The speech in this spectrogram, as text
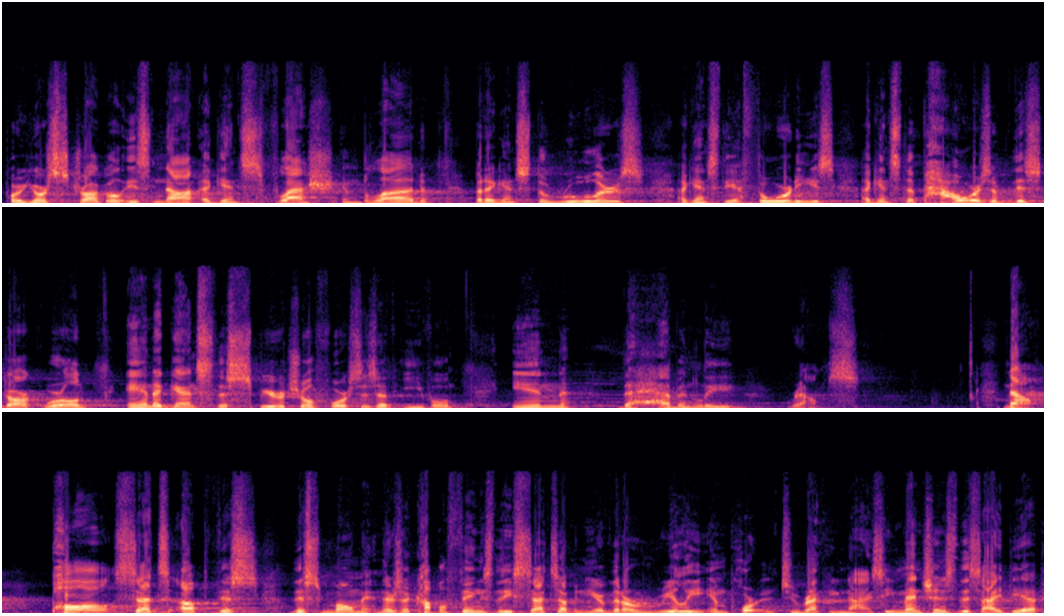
For your struggle is not against flesh and blood, but against the rulers, against the authorities, against the powers of this dark world, and against the spiritual forces of evil in the heavenly realms. Now, Paul sets up this, this moment, and there's a couple things that he sets up in here that are really important to recognize. He mentions this idea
